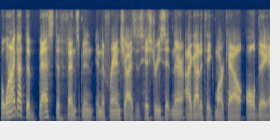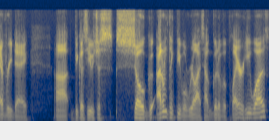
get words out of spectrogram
But when I got the best defenseman in the franchise's history sitting there, I got to take Mark Howe all day, every day, uh, because he was just so good. I don't think people realize how good of a player he was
